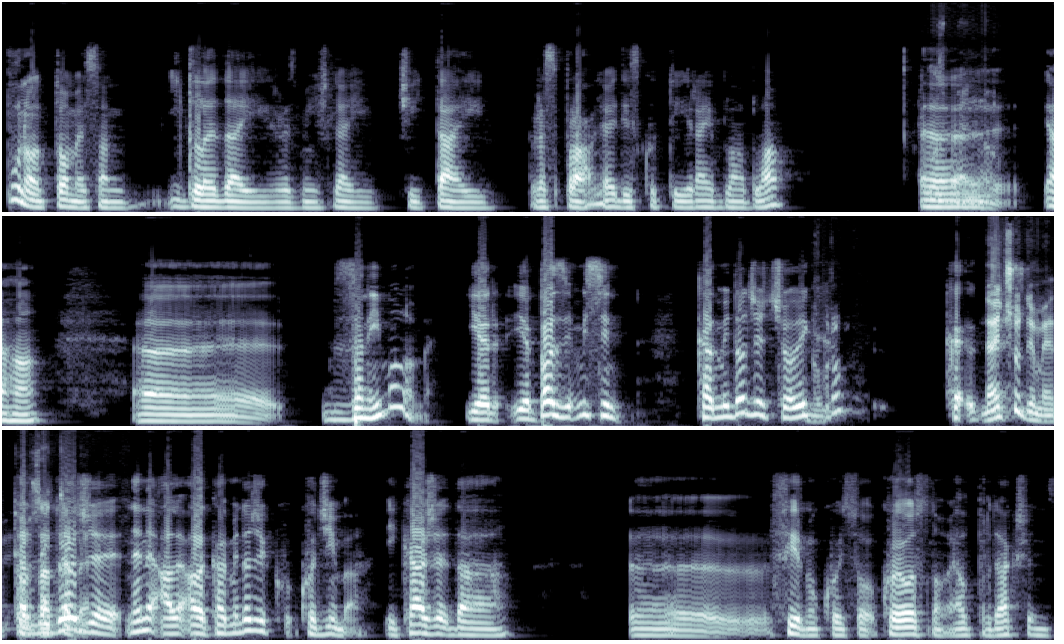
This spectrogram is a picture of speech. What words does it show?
puno o tome sam i gleda i razmišlja i čita i raspravlja i diskutira i bla bla. E, aha. E, zanimalo me. Jer, jer pazi, mislim, kad mi dođe čovjek... Dobro. ka- Ne čudi me to kad za mi tebe. dođe, ne, ne, ali, ali kad mi dođe Ko- Kojima i kaže da e, firmu koju, su, koju je osnovao, L Productions,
